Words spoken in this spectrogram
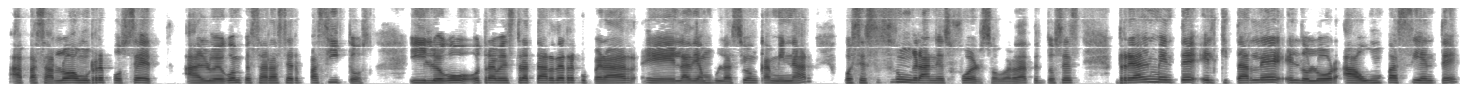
a pasarlo a un reposet, a luego empezar a hacer pasitos y luego otra vez tratar de recuperar eh, la deambulación, caminar, pues eso es un gran esfuerzo, ¿verdad? Entonces, realmente el quitarle el dolor a un paciente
